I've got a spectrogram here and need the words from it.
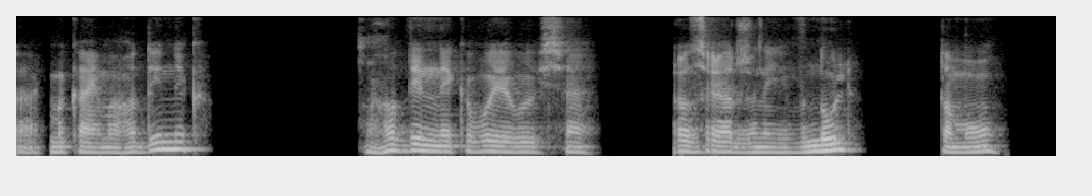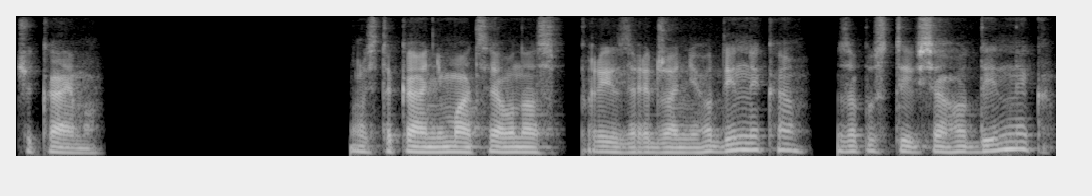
Так, вмикаємо годинник. Годинник виявився розряджений в нуль, тому чекаємо. Ось така анімація у нас при заряджанні годинника. Запустився годинник.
